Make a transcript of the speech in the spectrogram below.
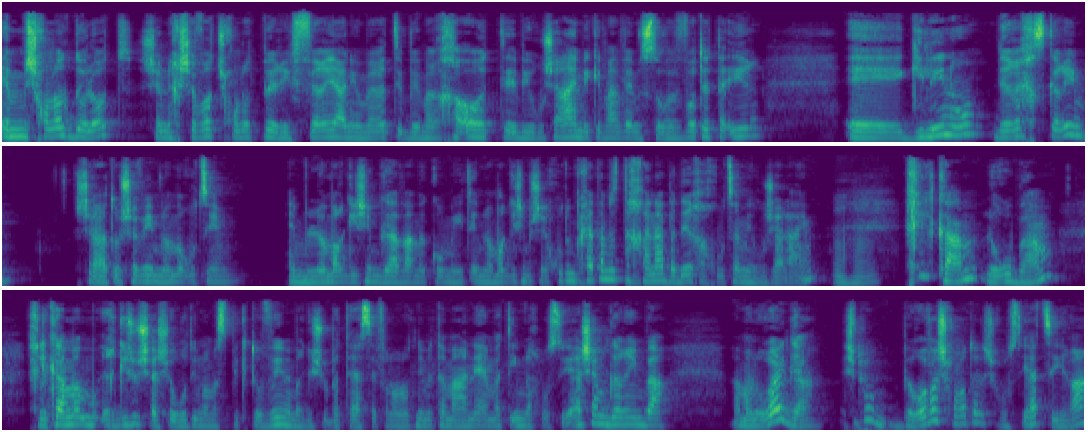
הן שכונות גדולות, שהן נחשבות שכונות פריפריה, אני אומרת במרכאות אה, בירושלים, מכיוון והן מסובבות את העיר. אה, גילינו דרך סקרים שהתושבים לא מרוצים, הם לא מרגישים גאווה מקומית, הם לא מרגישים שייכות, מבחינתם זו תחנה בדרך החוצה מירושלים. Mm-hmm. חלקם, לא רובם, חלקם הרגישו שהשירותים לא מספיק טובים, הם הרגישו בתי הספר לא נותנים את המענה המתאים לאוכלוסייה שהם גרים בה. אמרנו, רגע, יש פה ברוב השכונות האלה אוכלוסייה צעירה,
